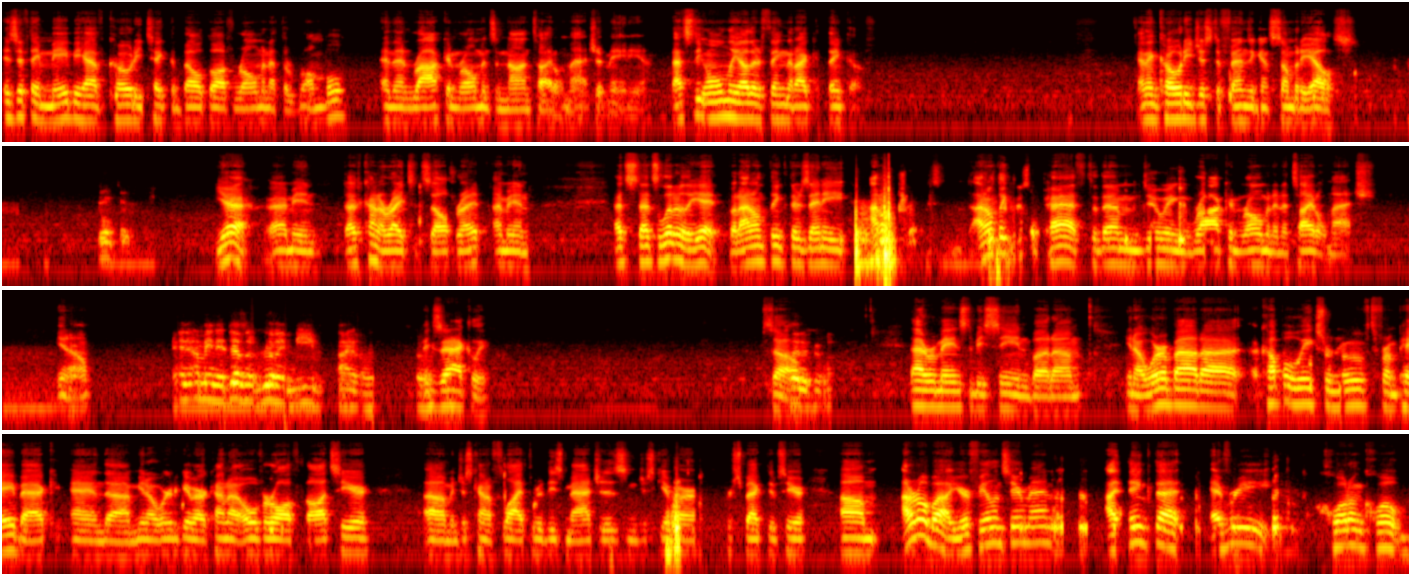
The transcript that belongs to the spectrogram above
is if they maybe have Cody take the belt off Roman at the Rumble and then Rock and Roman's a non title match at Mania. That's the only other thing that I could think of. And then Cody just defends against somebody else. Yeah, I mean that kind of writes itself, right? I mean, that's that's literally it. But I don't think there's any. I don't. I don't think there's a path to them doing Rock and Roman in a title match. You know. And I mean, it doesn't really need title. So. Exactly. So that remains to be seen. But um, you know, we're about uh, a couple weeks removed from payback, and um, you know, we're gonna give our kind of overall thoughts here, um, and just kind of fly through these matches and just give our perspectives here. Um, I don't know about your feelings here, man. I think that every quote unquote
